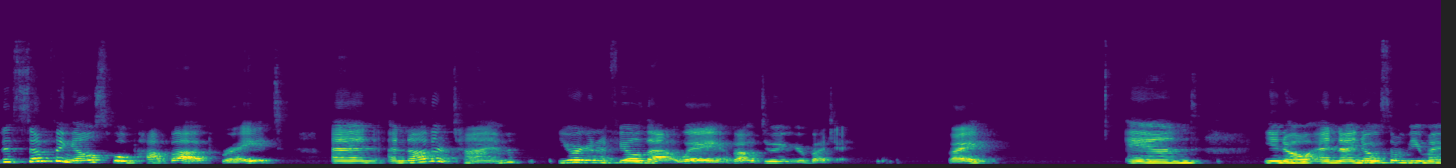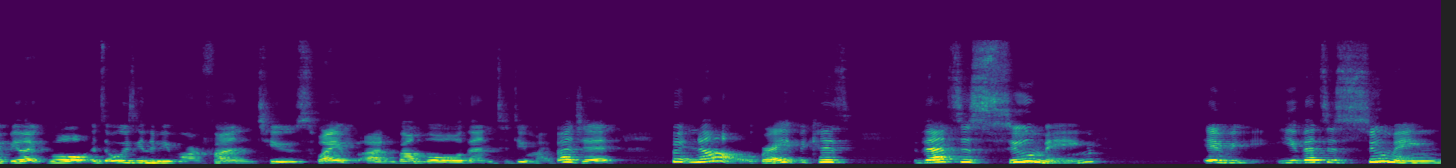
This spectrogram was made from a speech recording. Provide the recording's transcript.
that something else will pop up, right? And another time, you're going to feel that way about doing your budget, right? And, you know, and I know some of you might be like, well, it's always going to be more fun to swipe on Bumble than to do my budget. But no, right? Because that's assuming if you, that's assuming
